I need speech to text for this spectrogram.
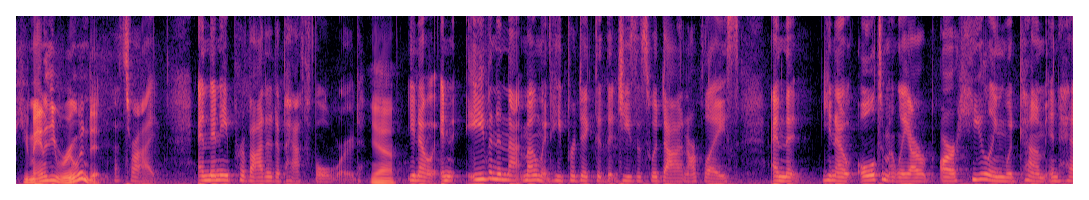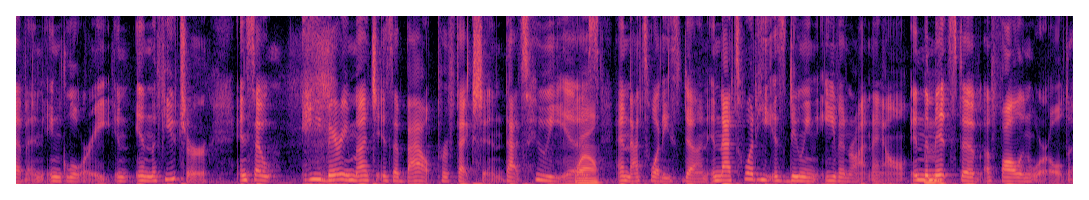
humanity ruined it. That's right. and then he provided a path forward. Yeah. You know, and even in that moment, he predicted that Jesus would die in our place and that, you know, ultimately our, our healing would come in heaven, in glory, in, in the future. And so he very much is about perfection. That's who he is. Wow. And that's what he's done. And that's what he is doing even right now in the hmm. midst of a fallen world.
